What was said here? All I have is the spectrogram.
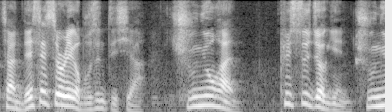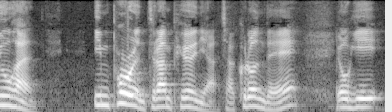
자, necessary가 무슨 뜻이야? 중요한, 필수적인, 중요한, important란 표현이야. 자, 그런데 여기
